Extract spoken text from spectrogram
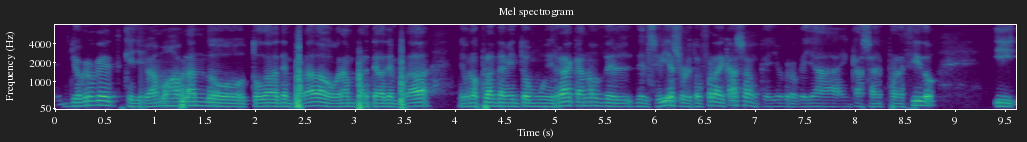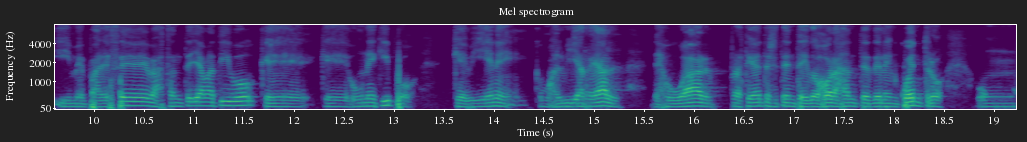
yo creo que, llevamos hablando toda la temporada o gran parte de la temporada de unos planteamientos muy rácanos del, Sevilla, sobre todo fuera de casa, aunque yo creo que ya en casa es parecido. Y, me parece bastante llamativo que, que un equipo que viene, como es el Villarreal, de jugar prácticamente 72 horas antes del encuentro, un,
